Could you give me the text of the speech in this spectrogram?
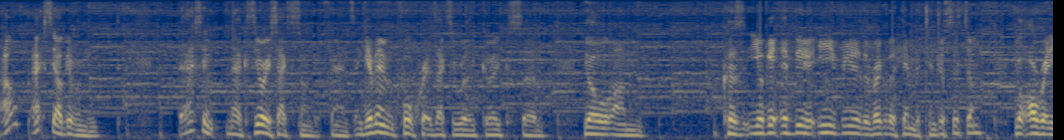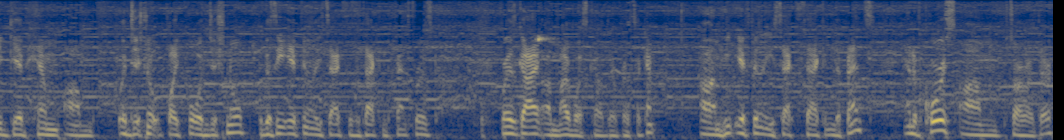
I'll actually I'll give him actually no, because he already stacks his own defense. And giving him full crit is actually really good because um, yo um because you'll get if you if you're the regular hidden potential system, you'll already give him um additional like full additional because he infinitely stacks his attack and defense for his for his guy. Um, my voice cut there for a second. Um, he infinitely stacks attack and defense, and of course, um, sorry right there.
